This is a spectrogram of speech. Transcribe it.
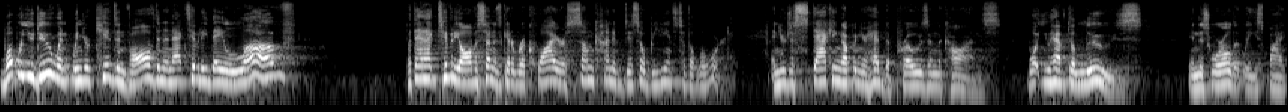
What will you do when, when your kid's involved in an activity they love but that activity all of a sudden is going to require some kind of disobedience to the Lord. And you're just stacking up in your head the pros and the cons, what you have to lose in this world, at least, by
